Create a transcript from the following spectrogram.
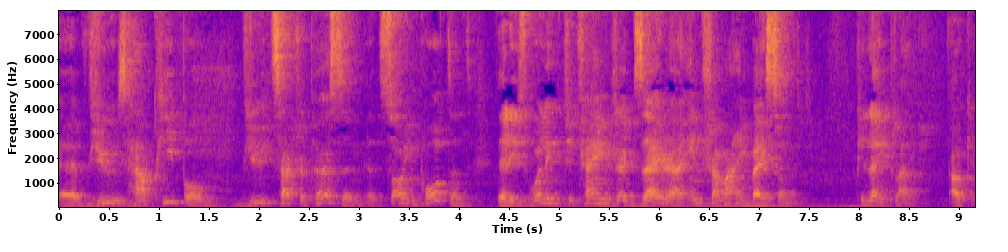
uh, views, how people viewed such a person. It's so important that he's willing to change a gzeira in Shamayim based on it. Pilei play. Okay.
